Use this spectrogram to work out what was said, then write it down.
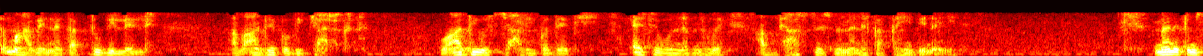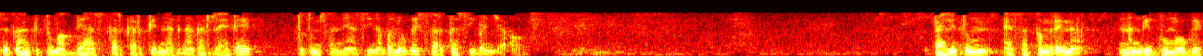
तो महावीर ने कहा, तू भी ले ले, अब आधे को भी क्या रखना? वो आधी उस झाड़ी को दे दी। ऐसे वो नग्न हुए। अभ्यास तो इसमें मैंने कहा कहीं भी नहीं मैंने तुमसे कहा कि तुम अभ्यास कर करके नग्न अगर रह गए तो तुम सन्यासी न बनोगे, सरकसी बन जाओगे पहले तुम ऐसा कमरे में नंगे घूमोगे,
